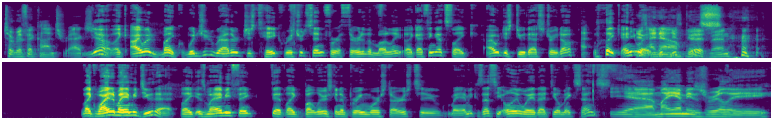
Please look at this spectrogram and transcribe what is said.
terrific contract. Yeah, like I would, Mike. Would you rather just take Richardson for a third of the money? Like I think that's like I would just do that straight up. Like anyway, I know. He's good, It's- man. Like why did Miami do that? Like is Miami think that like Butler's going to bring more stars to Miami because that's the only way that deal makes sense. Yeah, Miami is really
